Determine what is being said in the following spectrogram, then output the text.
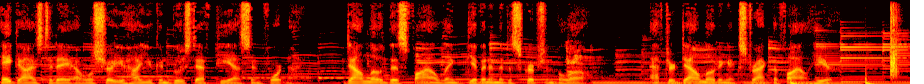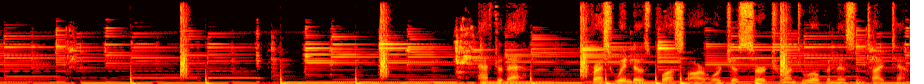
Hey guys today I will show you how you can boost FPS in Fortnite. Download this file link given in the description below. After downloading extract the file here. After that, press Windows plus R or just search run to open this and type temp.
